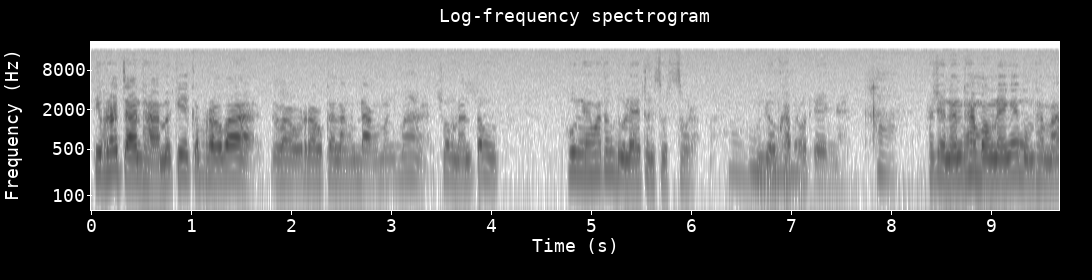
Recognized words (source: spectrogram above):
ที่พระอาจารย์ถามเมื่อกี้ก็เพราะว่าเราเรากำลังดังมากๆ ช่วงนั้นต้องพูดง่ายว่าต้องดูแลตัวเองสุดๆอะคุณโยมขับรถเองไงค่ะเพราะฉะนั้นถ้ามองในแง่มุมธรรมะ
